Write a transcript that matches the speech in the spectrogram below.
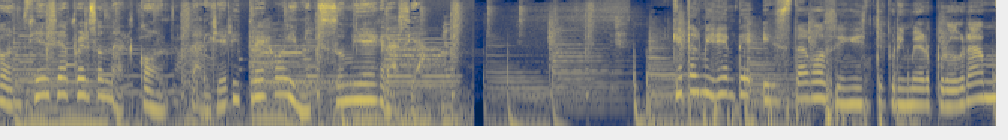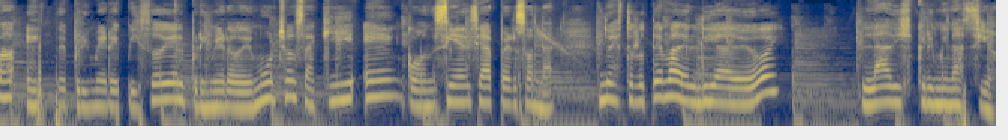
Conciencia Personal con Talgeri Trejo y Mitsumi de Gracia. ¿Qué tal mi gente? Estamos en este primer programa, este primer episodio, el primero de muchos aquí en Conciencia Personal. Nuestro tema del día de hoy, la discriminación.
